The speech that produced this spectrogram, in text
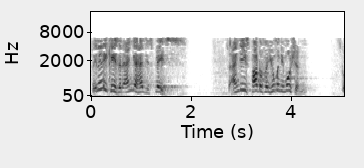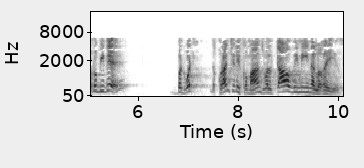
So in any case, that anger has its place. So anger is part of a human emotion. It's going to be there. But what the Quran Sharif commands, وَالْكَاظِمِينَ الْغَيْظِ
